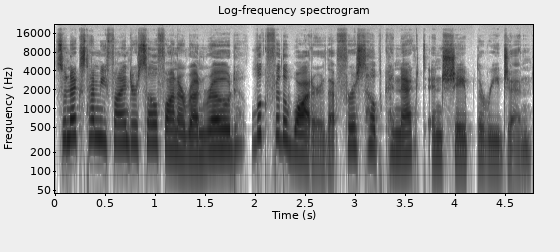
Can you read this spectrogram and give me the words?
So next time you find yourself on a run road, look for the water that first helped connect and shape the region.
